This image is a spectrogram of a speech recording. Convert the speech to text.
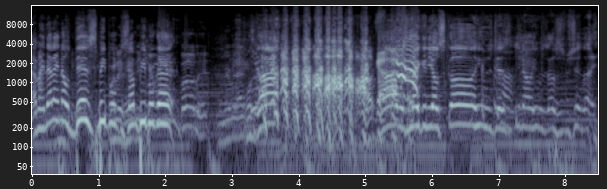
I mean, that ain't no diss. People, Bullet some people got. bullet. Remember that? When oh, God, God was making your skull. He was just, you know, he was some shit like.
